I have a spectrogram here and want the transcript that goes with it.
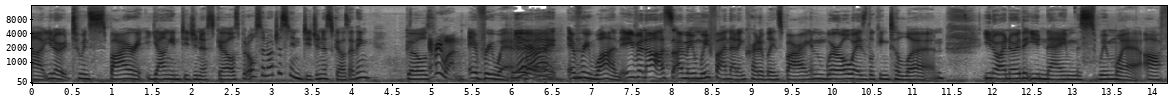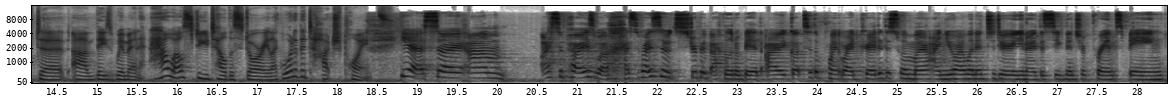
uh, you know, to inspire young Indigenous girls, but also not just Indigenous girls. I think girls everyone. everywhere yeah. right? Everyone even us. I mean we find that incredibly inspiring and we're always looking to learn. You know i know that you name the swimwear after um, these women. How else do you tell the story? Like what are the touch points? Yeah so um, I suppose, well, I suppose to strip it back a little bit, I got to the point where I'd created the swimwear. I knew I wanted to do, you know, the signature prints being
